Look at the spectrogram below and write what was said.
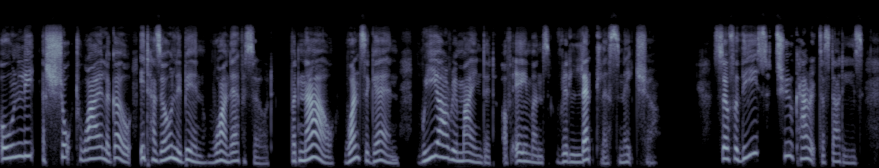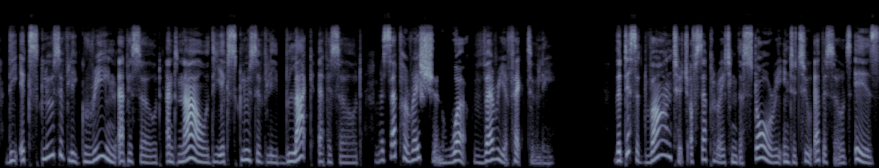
only a short while ago. It has only been one episode. But now, once again, we are reminded of Aemond's relentless nature. So, for these two character studies, the exclusively green episode and now the exclusively black episode, the separation worked very effectively. The disadvantage of separating the story into two episodes is,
